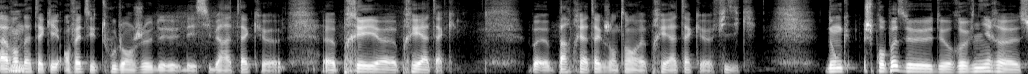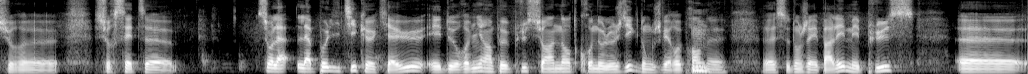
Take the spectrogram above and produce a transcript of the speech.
avant Mm. d'attaquer. En fait, c'est tout l'enjeu de- des cyberattaques euh, euh, pré, euh, pré-attaque. Par pré-attaque, j'entends pré-attaque physique. Donc, je propose de, de revenir sur, sur cette. sur la, la politique qu'il y a eu et de revenir un peu plus sur un ordre chronologique. Donc, je vais reprendre Mm. euh, ce dont j'avais parlé, mais plus euh,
